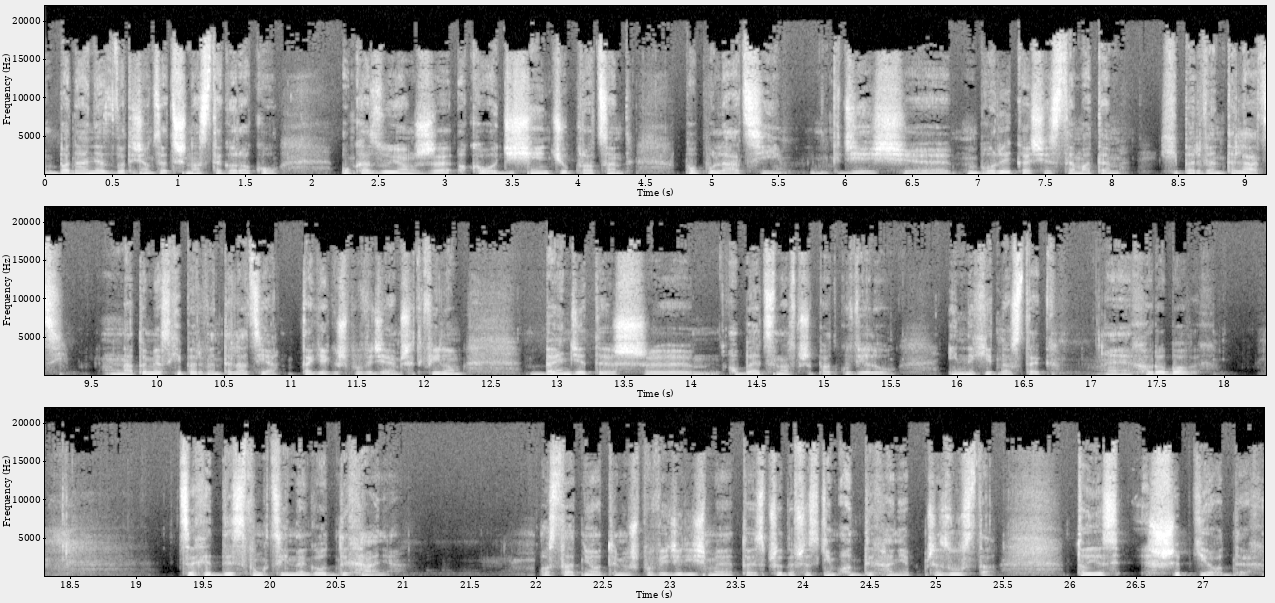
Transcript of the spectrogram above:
Badania z 2013 roku ukazują, że około 10% populacji gdzieś e, boryka się z tematem hiperwentylacji. Natomiast hiperwentylacja, tak jak już powiedziałem przed chwilą, będzie też e, obecna w przypadku wielu innych jednostek e, chorobowych. Cechy dysfunkcyjnego oddychania. Ostatnio o tym już powiedzieliśmy. To jest przede wszystkim oddychanie przez usta. To jest szybki oddech.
